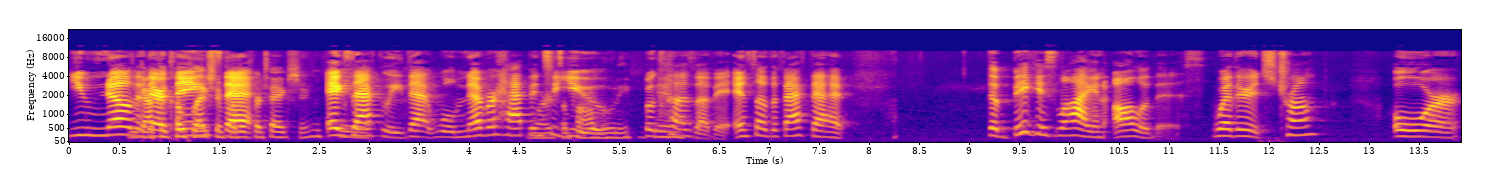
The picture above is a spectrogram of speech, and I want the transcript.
you know that there are things that protection exactly yeah. that will never happen Words to you because yeah. of it. And so the fact that the biggest lie in all of this, whether it's Trump or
